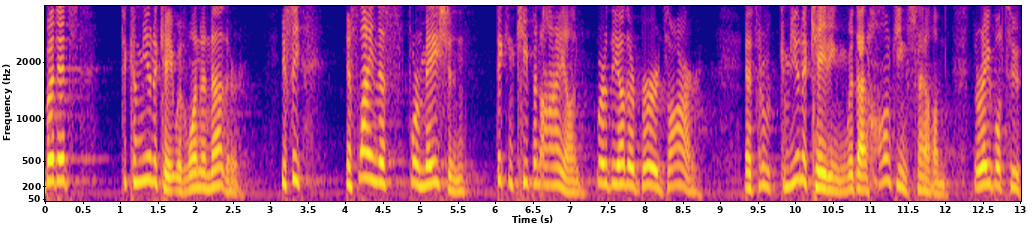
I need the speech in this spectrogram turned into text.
but it's to communicate with one another. You see, in flying this formation, they can keep an eye on where the other birds are. And through communicating with that honking sound, they're able to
